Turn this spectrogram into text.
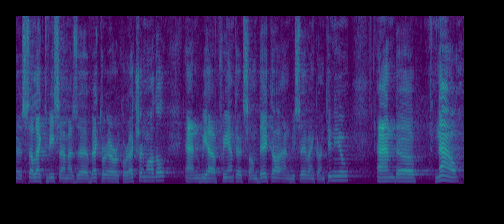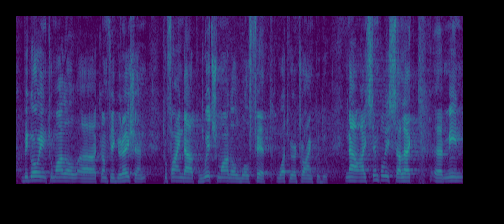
uh, select VECM as a vector error correction model, and we have pre-entered some data, and we save and continue. And uh, now we go into model uh, configuration to find out which model will fit what we're trying to do. Now I simply select uh, mean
